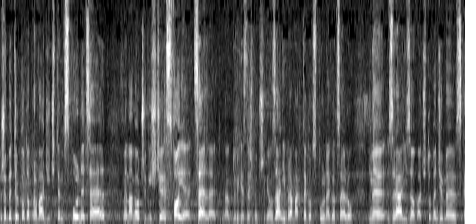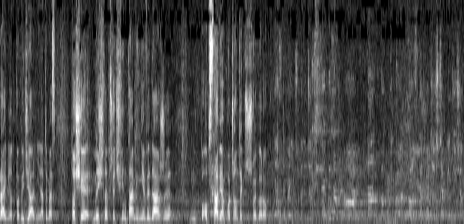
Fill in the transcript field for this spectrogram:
żeby tylko doprowadzić ten wspólny cel. My mamy oczywiście swoje cele, na których jesteśmy przywiązani w ramach tego wspólnego celu zrealizować. Tu będziemy skrajnie odpowiedzialni. Natomiast to się, myślę, przed świętami nie wydarzy. Obstawiam początek przyszłego roku. Jasne, Panie Przewodniczący, ja pytam o plan pod tytułem Polska 2050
